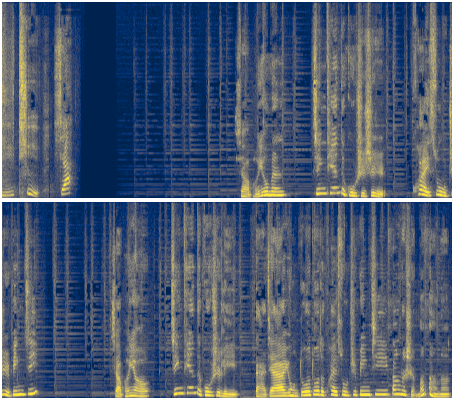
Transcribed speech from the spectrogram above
奇趣虾，小朋友们，今天的故事是快速制冰机。小朋友，今天的故事里，大家用多多的快速制冰机帮了什么忙呢？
